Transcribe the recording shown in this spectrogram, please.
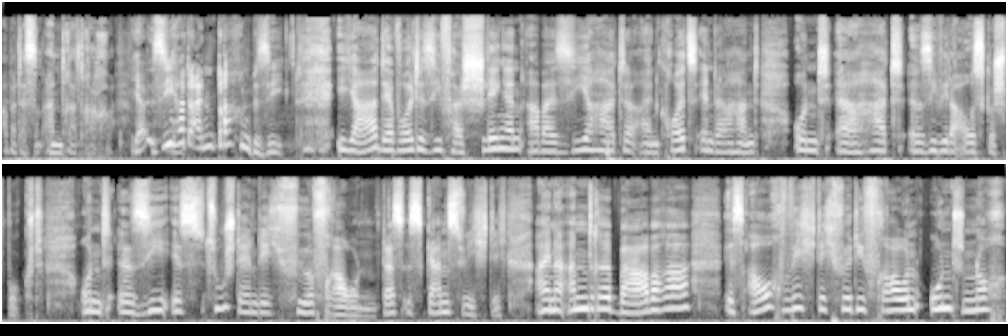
aber das ist ein anderer Drache. Ja, sie hat einen Drachen besiegt. Ja, der wollte sie verschlingen, aber sie hatte ein Kreuz in der Hand und er hat äh, sie wieder ausgespuckt. Und sie ist zuständig für Frauen. Das ist ganz wichtig. Eine andere, Barbara, ist auch wichtig für die Frauen und noch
